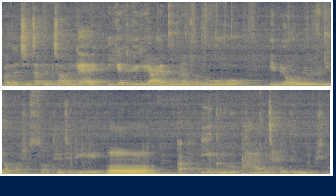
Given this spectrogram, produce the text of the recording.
근데 진짜 괜찮은 게 이게 되게 얇으면서도 이 면이라고 하셨어 재질이. 어 그러니까 이게 그리고 바람이 잘 드는 옷이야.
